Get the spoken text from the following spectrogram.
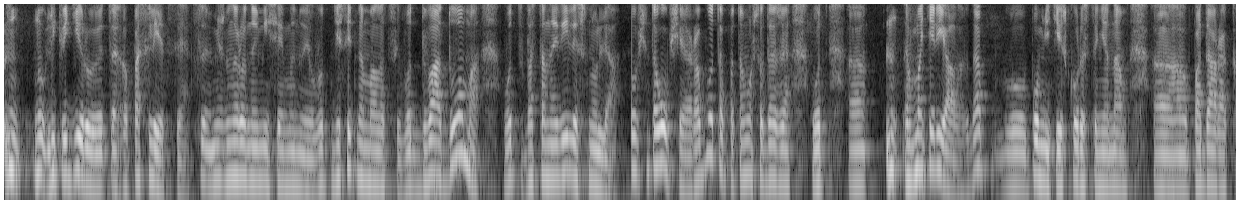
ну, ликвидируют последствия. Международная миссия Эммануил, вот действительно молодцы. Вот два дома вот восстановили с нуля. В общем-то, общая работа, потому что даже вот в материалах, да, помните, из Коростыня нам подарок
